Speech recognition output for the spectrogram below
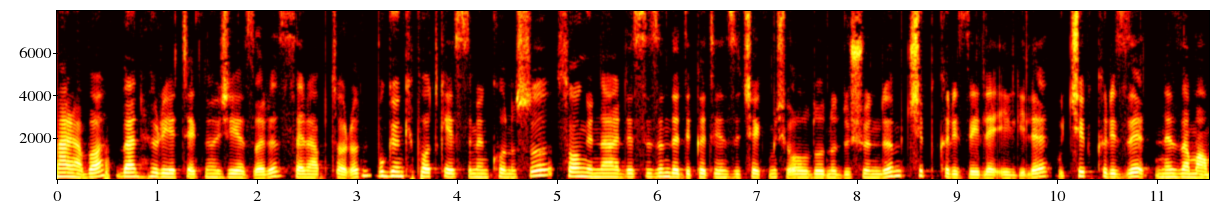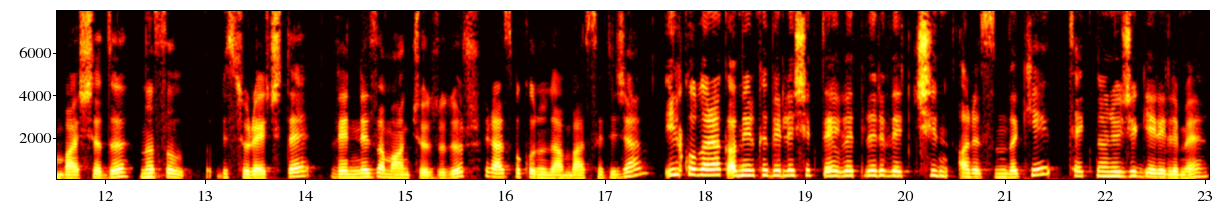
Merhaba, ben Hürriyet Teknoloji yazarı Serap Torun. Bugünkü podcast'imin konusu son günlerde sizin de dikkatinizi çekmiş olduğunu düşündüğüm çip kriziyle ilgili. Bu çip krizi ne zaman başladı, nasıl bir süreçte ve ne zaman çözülür? Biraz bu konudan bahsedeceğim. İlk olarak Amerika Birleşik Devletleri ve Çin arasındaki teknoloji gerilimi,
